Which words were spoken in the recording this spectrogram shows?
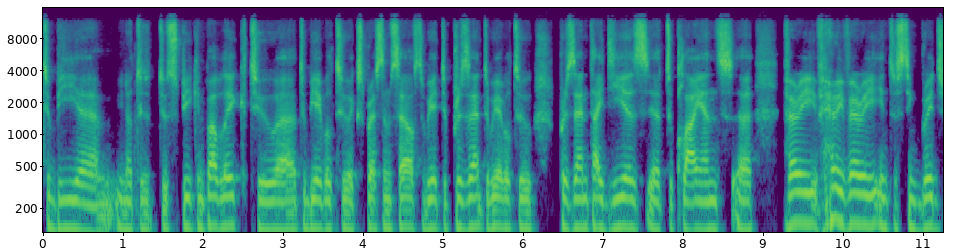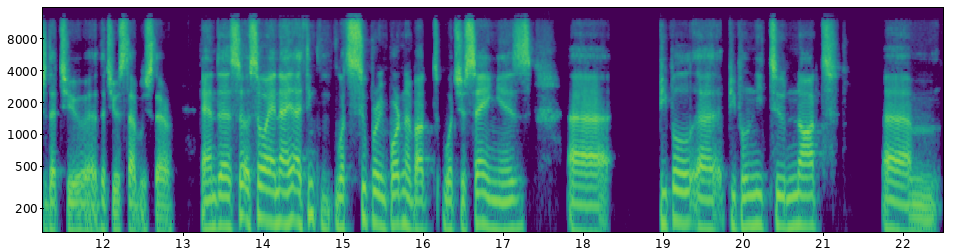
to be um, you know to to speak in public to uh, to be able to express themselves to be able to present to be able to present ideas uh, to clients uh, very very very interesting bridge that you uh, that you established there. And so so and I, I, think what's super important about what you're saying is people uh, people need to not um,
